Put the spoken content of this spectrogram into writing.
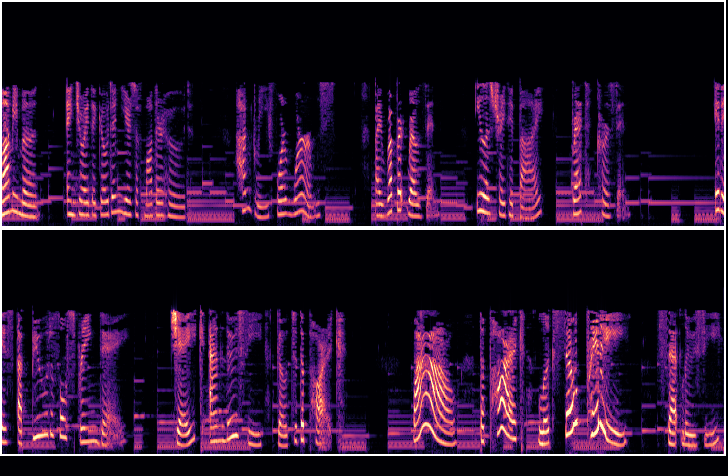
Mommy Moon, enjoy the golden years of motherhood. Hungry for Worms by Robert Rosen. Illustrated by Brett Curzon. It is a beautiful spring day. Jake and Lucy go to the park. Wow! The park looks so pretty, said Lucy.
